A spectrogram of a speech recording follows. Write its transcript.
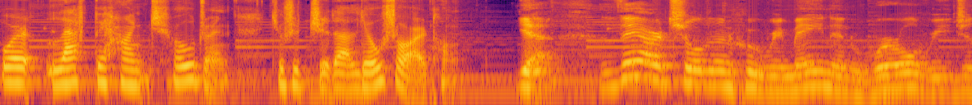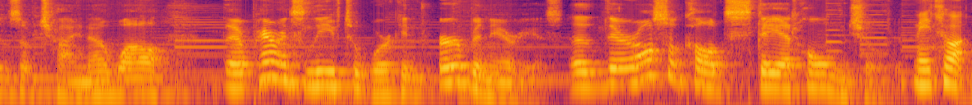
or left behind children 就是指的留守儿童。 Yeah, they are children who remain in rural regions of China while their parents leave to work in urban areas. Uh, they're also called stay-at-home children. 没错，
